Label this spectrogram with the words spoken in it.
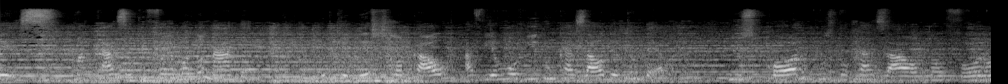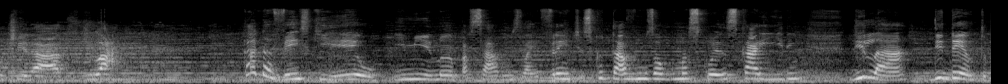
vez uma casa que foi abandonada, porque neste local havia morrido um casal dentro dela e os corpos do casal não foram tirados de lá. Cada vez que eu e minha irmã passávamos lá em frente, escutávamos algumas coisas caírem de lá, de dentro.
